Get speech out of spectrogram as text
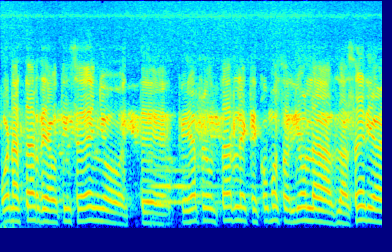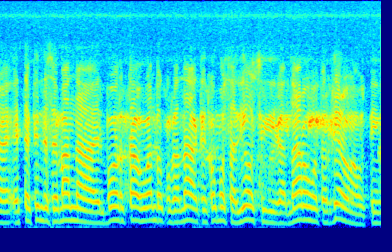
Buenas tardes, Agustín Cedeño. Este, quería preguntarle que cómo salió la, serie este fin de semana. El Boer está jugando con Granada, que cómo salió, si ganaron o perdieron, Agustín.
